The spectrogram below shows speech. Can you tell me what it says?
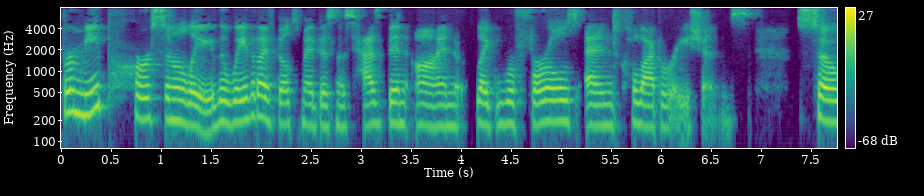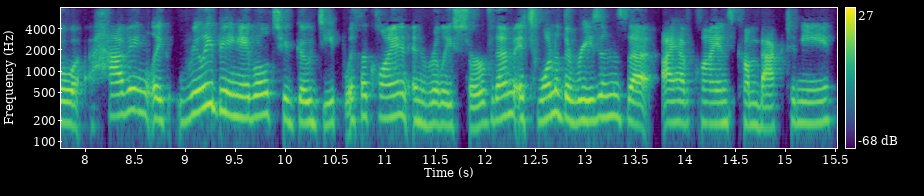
For me personally, the way that I've built my business has been on like referrals and collaborations. So having like really being able to go deep with a client and really serve them, it's one of the reasons that I have clients come back to me,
